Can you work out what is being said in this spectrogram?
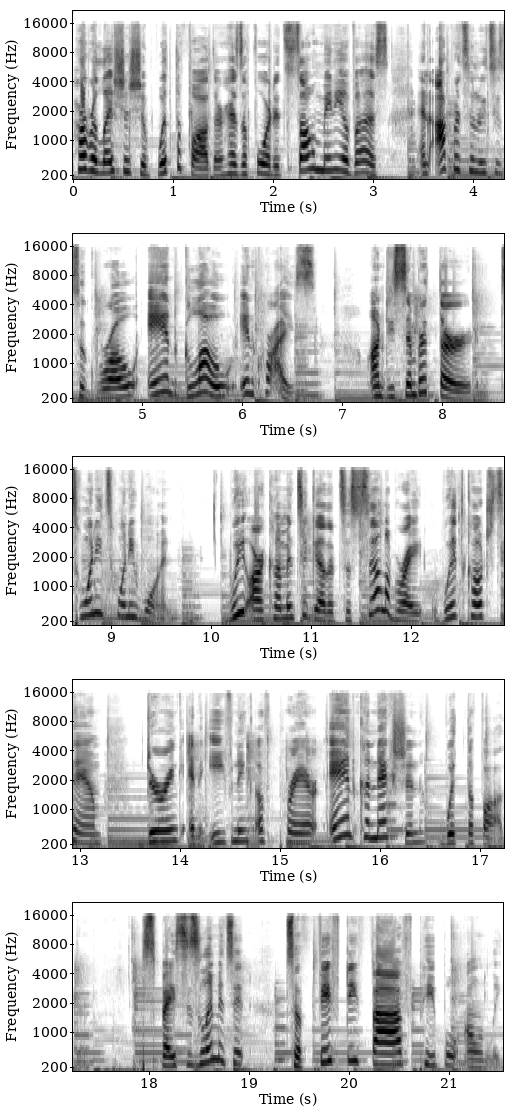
Her relationship with the Father has afforded so many of us an opportunity to grow and glow in Christ. On December 3rd, 2021, we are coming together to celebrate with Coach Tam during an evening of prayer and connection with the Father. Space is limited to 55 people only.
